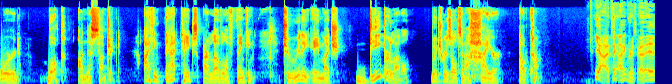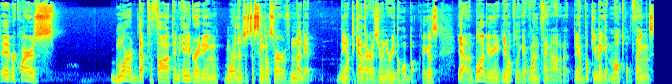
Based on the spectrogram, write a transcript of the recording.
word book on this subject. I think that takes our level of thinking to really a much deeper level, which results in a higher outcome. Yeah, I think I agree with you. It, it requires more depth of thought and integrating more than just a single sort of nugget, you know, together as when you read the whole book. Because yeah, the blog you're gonna, you hopefully get one thing out of it. You know, book you may get multiple things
